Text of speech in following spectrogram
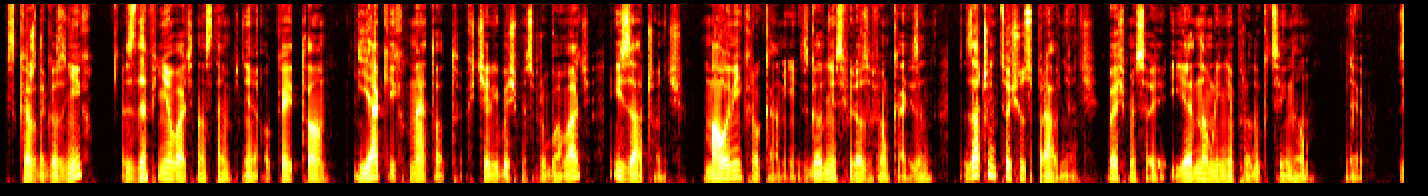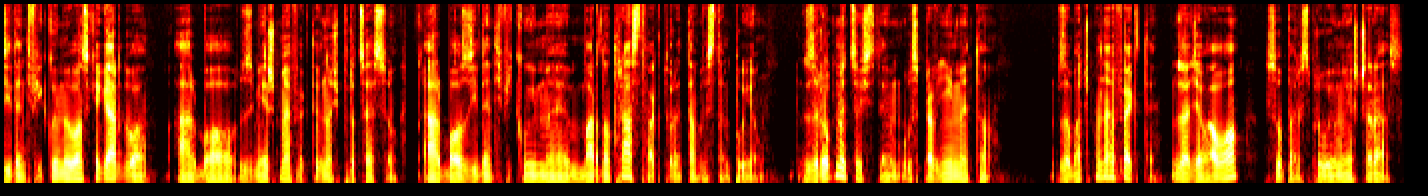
z każdego z nich, zdefiniować następnie, ok, to jakich metod chcielibyśmy spróbować i zacząć małymi krokami, zgodnie z filozofią Kaizen, zacząć coś usprawniać. Weźmy sobie jedną linię produkcyjną, nie wiem, zidentyfikujmy wąskie gardło, albo zmierzmy efektywność procesu, albo zidentyfikujmy marnotrawstwa, które tam występują. Zróbmy coś z tym, usprawnijmy to. Zobaczmy na efekty. Zadziałało? Super, spróbujmy jeszcze raz.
